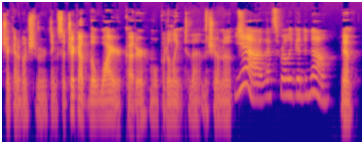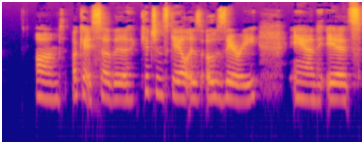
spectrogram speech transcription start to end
check out a bunch of different things. So check out the Wirecutter. We'll put a link to that in the show notes. Yeah, that's really good to know. Yeah. Um, okay, so the kitchen scale is Ozeri, and it's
